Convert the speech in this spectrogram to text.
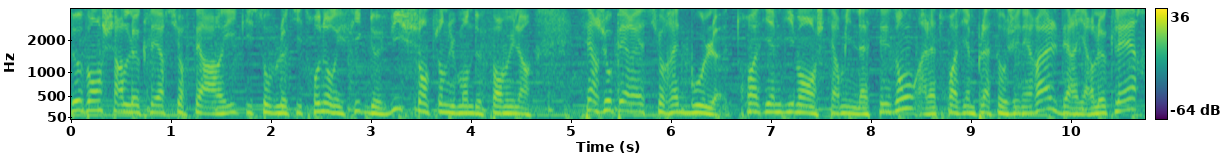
devant Charles Leclerc sur Ferrari qui sauve le titre honorifique de vice-champion du monde de Formule 1. Sergio Perez sur Red Bull, troisième dimanche, termine la saison à la troisième place au général derrière Leclerc.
